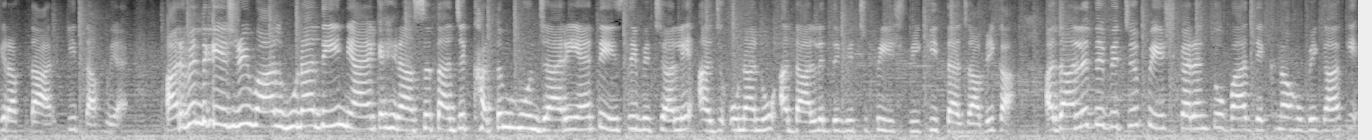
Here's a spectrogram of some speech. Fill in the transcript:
ਗ੍ਰਿਫਤਾਰ ਕੀਤਾ ਹੋਇਆ ਹੈ। ਅਰਵਿੰਦ ਕੇਜਰੀਵਾਲ ਹੁਣਾਂ ਦੀ ਨਿਆਇਕ ਹਿਰਾਸਤ ਅੱਜ ਖਤਮ ਹੋਣ ਜਾ ਰਹੀ ਹੈ ਤੇ ਇਸ ਦੇ ਵਿਚਾਲੇ ਅੱਜ ਉਹਨਾਂ ਨੂੰ ਅਦਾਲਤ ਦੇ ਵਿੱਚ ਪੇਸ਼ ਵੀ ਕੀਤਾ ਜਾਵੇਗਾ। ਅਦਾਲਤ ਦੇ ਵਿੱਚ ਪੇਸ਼ ਕਰਨ ਤੋਂ ਬਾਅਦ ਦੇਖਣਾ ਹੋਵੇਗਾ ਕਿ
